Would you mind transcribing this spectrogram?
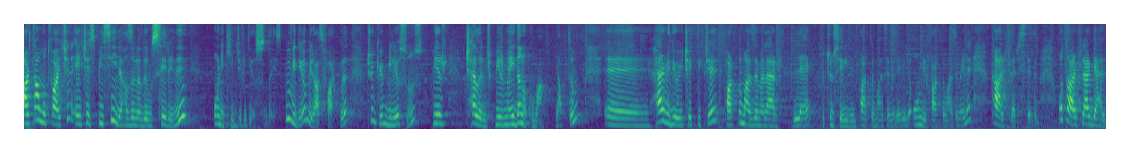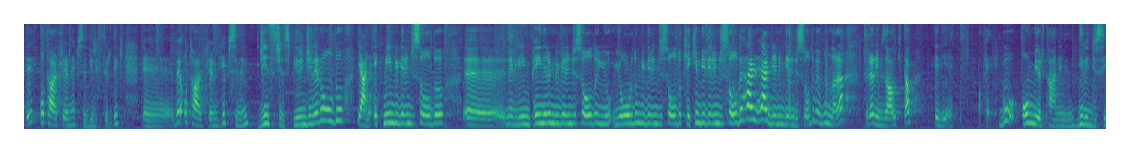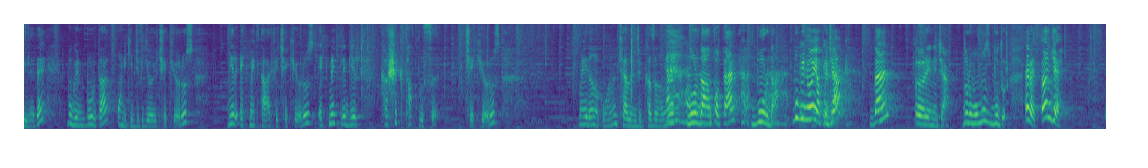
Artan Mutfağı için HSBC ile hazırladığımız serinin 12. videosundayız. Bu video biraz farklı. Çünkü biliyorsunuz bir challenge, bir meydan okuma yaptım. Ee, her videoyu çektikçe farklı malzemelerle, bütün serinin farklı malzemeleriyle, 11 farklı malzemeyle tarifler istedim. O tarifler geldi, o tariflerin hepsini biriktirdik Ee, ve o tariflerin hepsinin cins cins birincileri oldu. Yani ekmeğin bir birincisi oldu, ee, ne bileyim peynirin bir birincisi oldu, yo- yoğurdun bir birincisi oldu, kekin bir birincisi oldu. Her her birinin birincisi oldu ve bunlara birer imzalı kitap hediye ettik. Okey. Bu 11 tanenin birincisiyle de bugün burada 12. videoyu çekiyoruz. Bir ekmek tarifi çekiyoruz. Ekmekle bir kaşık tatlısı çekiyoruz. Meydan okumanın challenge'ın kazananı Nurdan Toper burada. Bugün o yapacak. Ben öğreneceğim. Durumumuz budur. Evet önce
